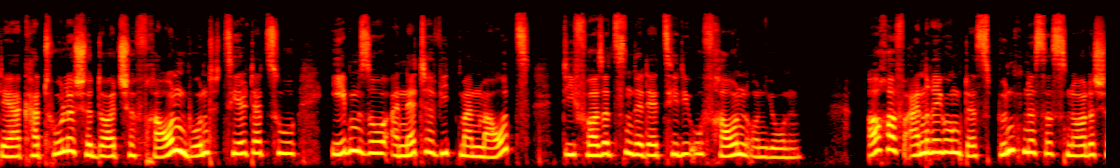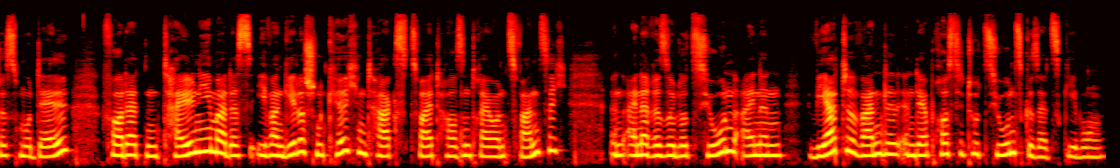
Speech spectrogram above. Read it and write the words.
Der katholische Deutsche Frauenbund zählt dazu ebenso Annette Wiedmann-Mautz, die Vorsitzende der CDU Frauenunion. Auch auf Anregung des Bündnisses Nordisches Modell forderten Teilnehmer des Evangelischen Kirchentags 2023 in einer Resolution einen Wertewandel in der Prostitutionsgesetzgebung.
